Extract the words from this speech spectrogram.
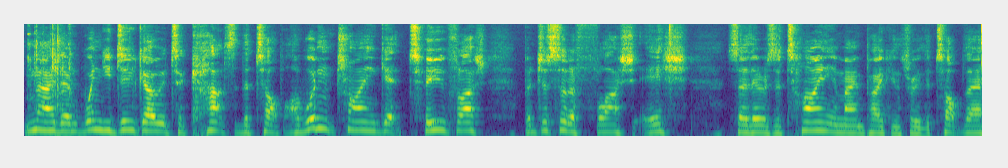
Now then, when you do go to cut the top, I wouldn't try and get too flush, but just sort of flush-ish so there is a tiny amount poking through the top there.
